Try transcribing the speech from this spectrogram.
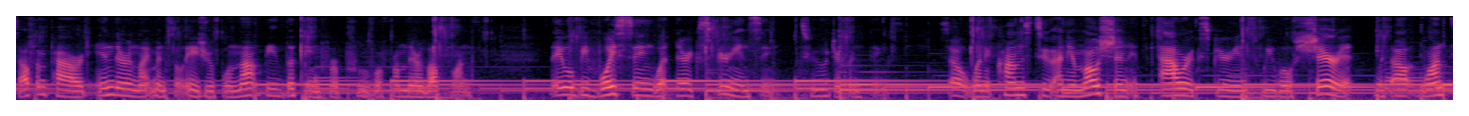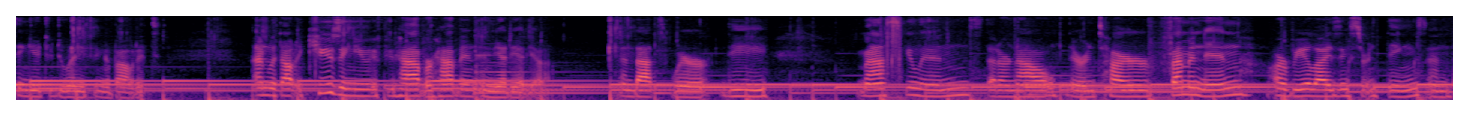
self empowered in their enlightenment soul age group will not be looking for approval from their loved ones. They will be voicing what they're experiencing, two different things. So, when it comes to an emotion, it's our experience. We will share it without wanting you to do anything about it and without accusing you if you have or haven't, and yada yada yada. And that's where the masculines that are now their entire feminine are realizing certain things and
